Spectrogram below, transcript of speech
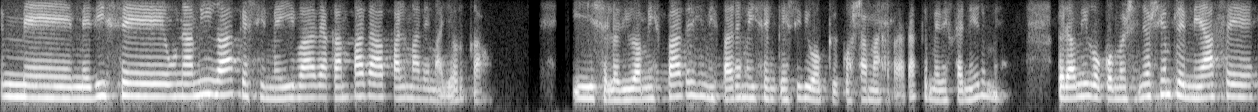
Me, me dice una amiga que si me iba de acampada a Palma de Mallorca. Y se lo digo a mis padres y mis padres me dicen que sí. Digo, qué cosa más rara que me dejen irme. Pero amigo, como el Señor siempre me hace,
